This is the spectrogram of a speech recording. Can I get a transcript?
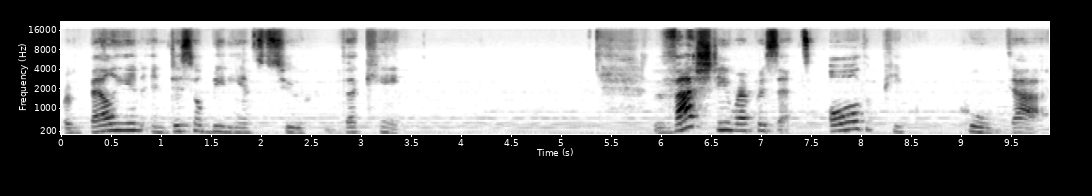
rebellion and disobedience to the king. Vashti represents all the people who God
